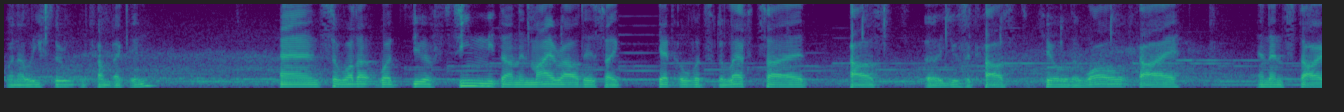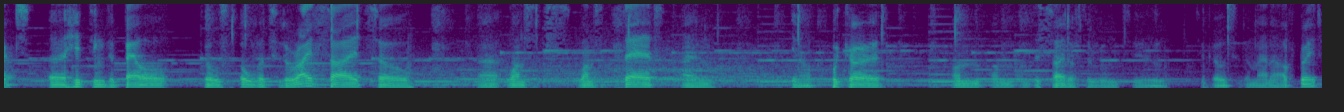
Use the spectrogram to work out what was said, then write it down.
when I leave the room and come back in. And so what I, what you have seen me done in my route is I get over to the left side, cast uh, use a cast to kill the wall guy, and then start uh, hitting the bell goes over to the right side. So uh, once it's once it's dead, I'm you know quicker on, on on this side of the room to to go to the mana upgrade.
